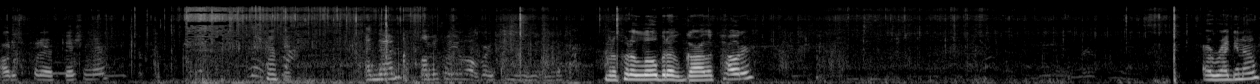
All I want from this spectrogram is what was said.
I'll just put our fish in there. Perfect. And then let me tell you what we're. I'm gonna put a little bit of garlic powder. Oregano.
